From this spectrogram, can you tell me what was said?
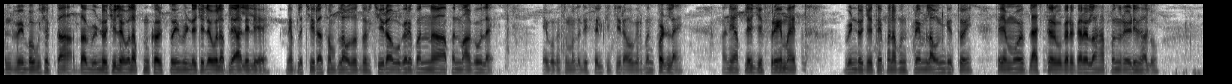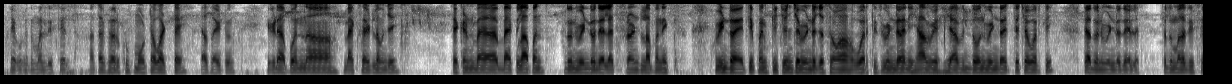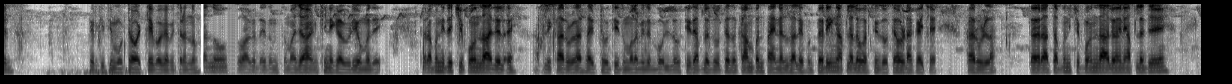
आणि तुम्ही बघू शकता आता विंडोची लेवल आपण करतोय. विंडोची लेवल आपली आलेली आहे. आणि आपला चिरा संपला होता तर चिरा वगैरे पण आपण मागवला आहे हे बघा तुम्हाला दिसेल की चिरा वगैरे पण पडला आहे आणि आपले जे फ्रेम आहेत विंडोचे ते पण आपण फ्रेम लावून घेतोय. त्याच्यामुळे प्लॅस्टर वगैरे करायला आपण रेडी झालो. हे बघा तुम्हाला दिसेल. आता घर खूप मोठं वाटतं आहे या साईडून इकडे आपण बॅक साईडला म्हणजे सेकंड बॅ बॅकला आपण दोन विंडो दिल्यात. फ्रंटला पण एक विंडो आहे ती पण किचनच्या विंडोच्या वरतीच विंडो आणि ह्या वि- ह्या दोन विंडो आहेत त्याच्यावरती त्या दोन विंडो द्यायला तर तुम्हाला दिसेल. तर किती मोठं वाटतंय बघा मित्रांनो. मित्रांनो स्वागत आहे तुमचं माझ्या आणखीन एका व्हिडिओमध्ये. तर आपण इथे चिपवूनला आलेलो आहे. आपली कार वेगळ्या साईड होती तुम्हाला मी बोललो. तिथे आपलं जोत्याचं काम पण फायनल झालं आहे फक्त रिंग आपल्याला वरती जोत्यावर टाकायचं आहे कार तर आता आपण चिपवूनला आलो आहे आणि आपलं जे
